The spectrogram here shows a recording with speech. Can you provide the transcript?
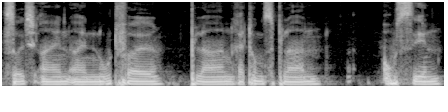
solch ein, ein Notfallplan, Rettungsplan aussehen?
